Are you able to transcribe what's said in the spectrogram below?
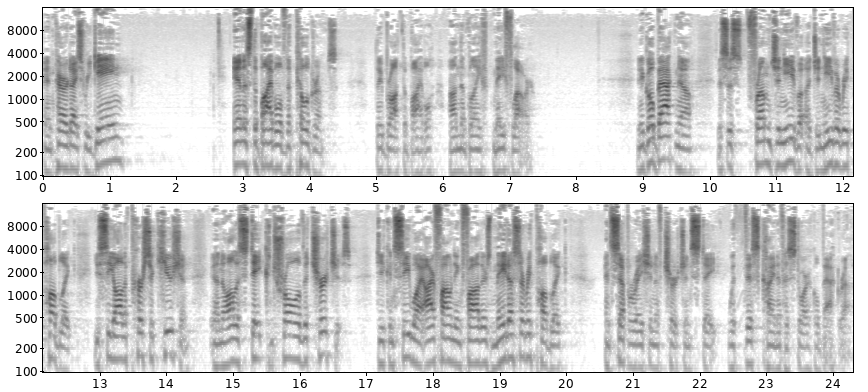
and Paradise Regained. And it's the Bible of the Pilgrims. They brought the Bible on the Mayflower. And you go back now, this is from Geneva, a Geneva Republic. You see all the persecution and all the state control of the churches. Do you can see why our founding fathers made us a republic and separation of church and state with this kind of historical background?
